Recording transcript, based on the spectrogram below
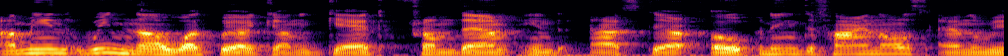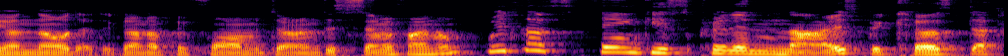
I mean, we know what we are gonna get from them in as they are opening the finals, and we know that they're gonna perform during the semifinal, which I think is pretty nice because the,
